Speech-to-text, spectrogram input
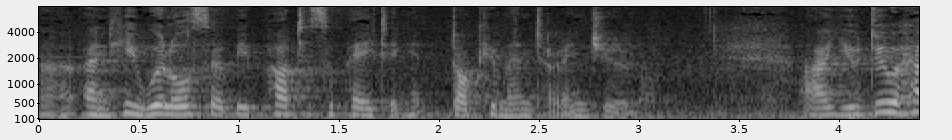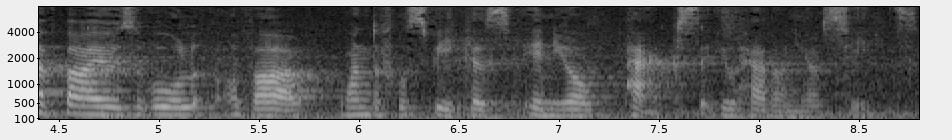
Uh, and he will also be participating at Documenta in June. Uh, you do have bios of all of our wonderful speakers in your packs that you have on your seats.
